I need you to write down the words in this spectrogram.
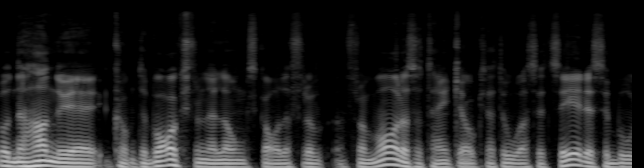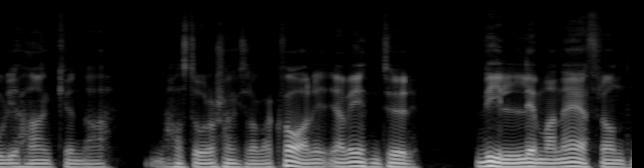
Och när han nu är, kom tillbaka från en lång skadefrånvaro så tänker jag också att oavsett serie så borde han kunna ha stora chanser att vara kvar. Jag vet inte hur villig man är från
